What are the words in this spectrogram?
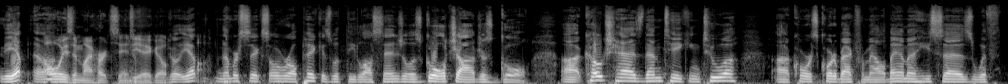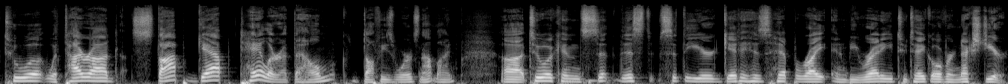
Yep. uh, Always in my heart, San Diego. Go- Yep, number six overall pick is with the Los Angeles Goal Chargers. Goal. Uh, coach has them taking Tua, uh, of course, quarterback from Alabama. He says with Tua, with Tyrod stopgap Taylor at the helm, Duffy's words, not mine. Uh, Tua can sit this sit the year, get his hip right, and be ready to take over next year.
